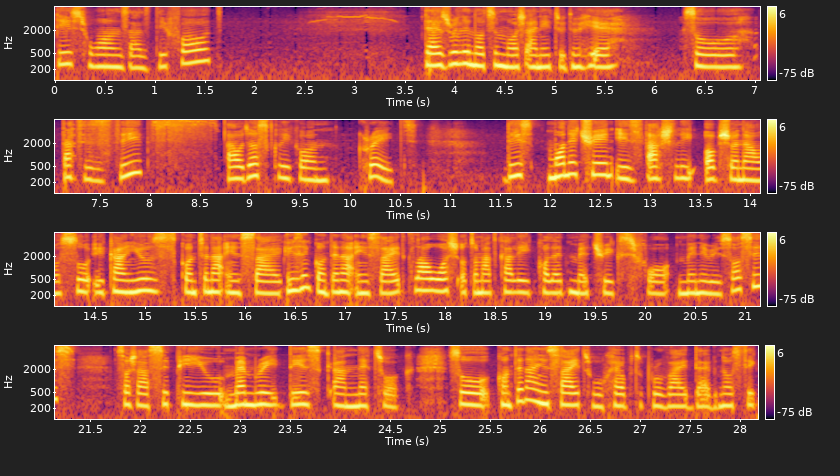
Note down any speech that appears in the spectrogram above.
these ones as default. There's really nothing much I need to do here. So that is it. I'll just click on create. This monitoring is actually optional so you can use Container Insight. Using Container Insight, CloudWatch automatically collect metrics for many resources such as CPU, memory, disk, and network. So Container Insight will help to provide diagnostic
